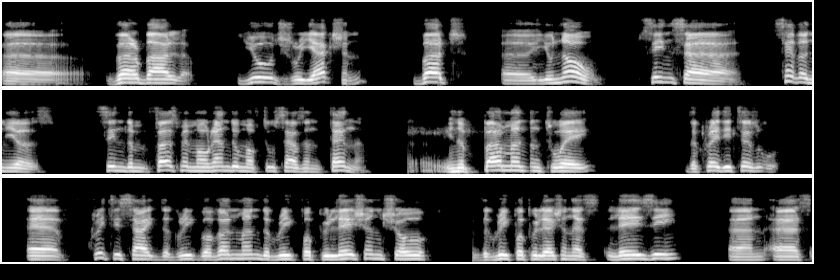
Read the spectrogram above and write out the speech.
uh, verbal huge reaction but uh, you know, since uh, seven years, since the first memorandum of 2010, uh, in a permanent way, the creditors have criticized the Greek government, the Greek population, show the Greek population as lazy and as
